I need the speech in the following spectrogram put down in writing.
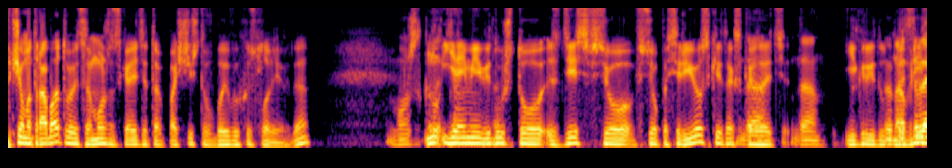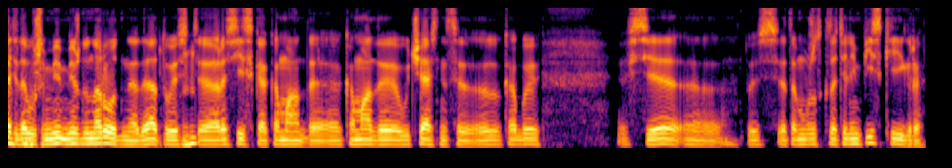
Причем отрабатывается, можно сказать, это почти что в боевых условиях, да? Можно сказать, ну, я имею в виду, да. что здесь все, все по-серьезки, так сказать. Да, да. Игры идут Вы на представляете, время. Да, международные, да, то есть угу. российская команда, команды участницы, э, как бы все, э, то есть это, можно сказать, Олимпийские игры.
